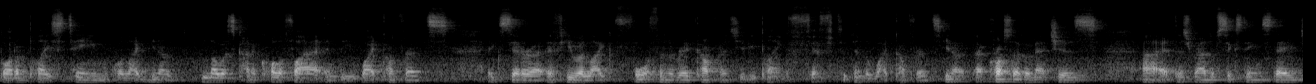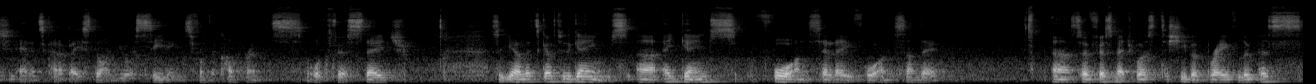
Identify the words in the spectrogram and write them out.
bottom place team or like, you know, lowest kind of qualifier in the white conference. Etc. If you were like fourth in the red conference, you'd be playing fifth in the white conference. You know, crossover matches uh, at this round of 16 stage, and it's kind of based on your seedings from the conference or the first stage. So yeah, let's go through the games. Uh, eight games, four on the Saturday, four on the Sunday. Uh, so first match was Toshiba Brave Lupus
